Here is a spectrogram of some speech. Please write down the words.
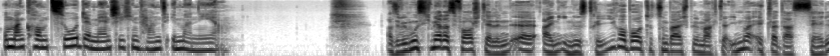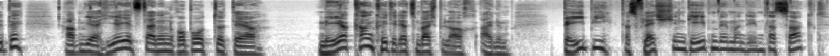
und man kommt so der menschlichen Hand immer näher. Also wie muss ich mir das vorstellen? Äh, ein Industrieroboter zum Beispiel macht ja immer etwa dasselbe. Haben wir hier jetzt einen Roboter, der mehr kann? Könnte der zum Beispiel auch einem Baby das Fläschchen geben, wenn man dem das sagt?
